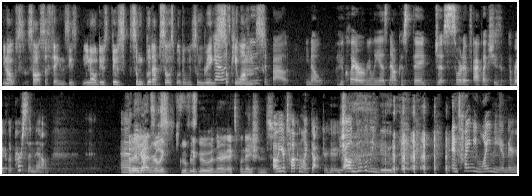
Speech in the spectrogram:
You know, sorts of things. There's, you know, there's there's some good episodes, but there was some really Yeah, I was confused ones. about you know who Clara really is now because they just sort of act like she's a regular person now. So they've gotten really it's- goobly goo in their explanations. oh, you're talking like Doctor Who. Oh, googly goo and timey wimey in their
